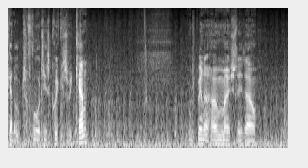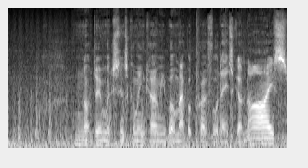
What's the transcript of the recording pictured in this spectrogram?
Let's get up to 40 as quick as we can. You've been at home mostly though. Not doing much since coming home. You bought a MacBook Pro four days ago. Nice!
